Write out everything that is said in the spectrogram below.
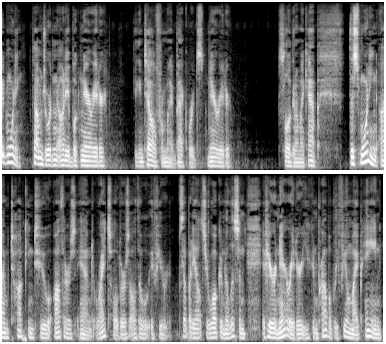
Good morning. Tom Jordan, audiobook narrator. You can tell from my backwards narrator slogan on my cap. This morning, I'm talking to authors and rights holders, although if you're somebody else, you're welcome to listen. If you're a narrator, you can probably feel my pain.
